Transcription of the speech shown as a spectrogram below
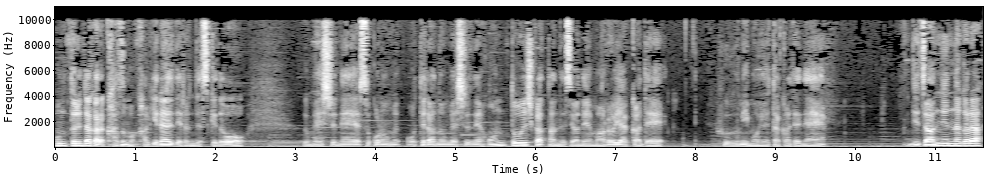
本当にだから数も限られてるんですけど、梅酒ね、そこのお寺の梅酒ね、本当美味しかったんですよね。まろやかで、風味も豊かでね。で、残念ながら、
